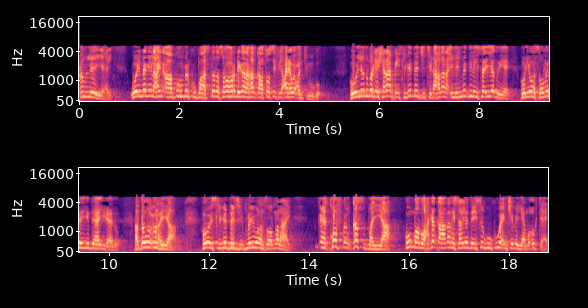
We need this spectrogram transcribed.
cun leeyahay. Wa inagii lahayn aabbuhu markuu baastada soo hordhigana ha qaato si fiican ha u cantuugo. Hooyadu markay sharaabka iskaga deji tidhaahdana ilinma dilaysa iyadu ye hooye waan soomanayga daa yidhaahdo. Haddaba u cunayaa. Hoo iskaga deji may waan soomanahay qofkan qasbaya unbaad wax ka qaadanaysayo dee isaguu ku hanjabayaa ma og tahay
